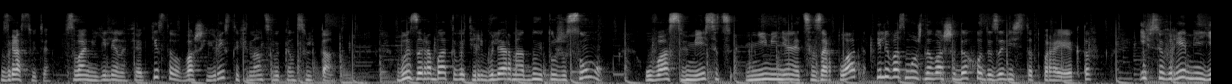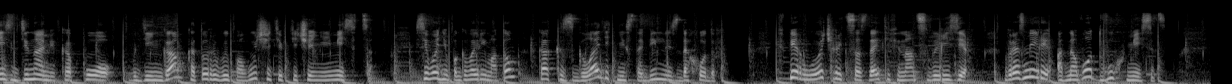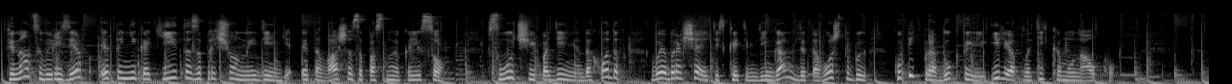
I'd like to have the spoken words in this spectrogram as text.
Здравствуйте, с вами Елена Феоктистова, ваш юрист и финансовый консультант. Вы зарабатываете регулярно одну и ту же сумму? У вас в месяц не меняется зарплата? Или, возможно, ваши доходы зависят от проектов? И все время есть динамика по деньгам, которые вы получите в течение месяца. Сегодня поговорим о том, как сгладить нестабильность доходов. В первую очередь создайте финансовый резерв в размере 1-2 месяцев. Финансовый резерв – это не какие-то запрещенные деньги, это ваше запасное колесо. В случае падения доходов вы обращаетесь к этим деньгам для того, чтобы купить продукты или, оплатить коммуналку.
